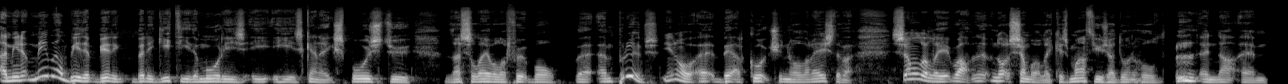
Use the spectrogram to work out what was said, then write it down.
I mean, it may well be that Birighitti, the more he's he, he's kind of exposed to this level of football, uh, improves. You know, uh, better coaching, and all the rest of it. Similarly, well, not similarly, because Matthews I don't hold in that um,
